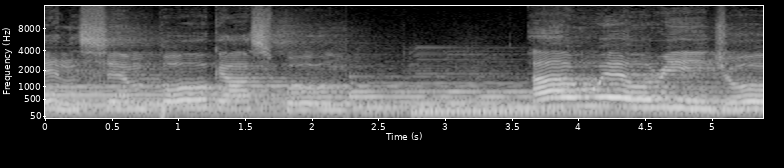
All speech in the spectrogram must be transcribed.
in the simple gospel. I will rejoice.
